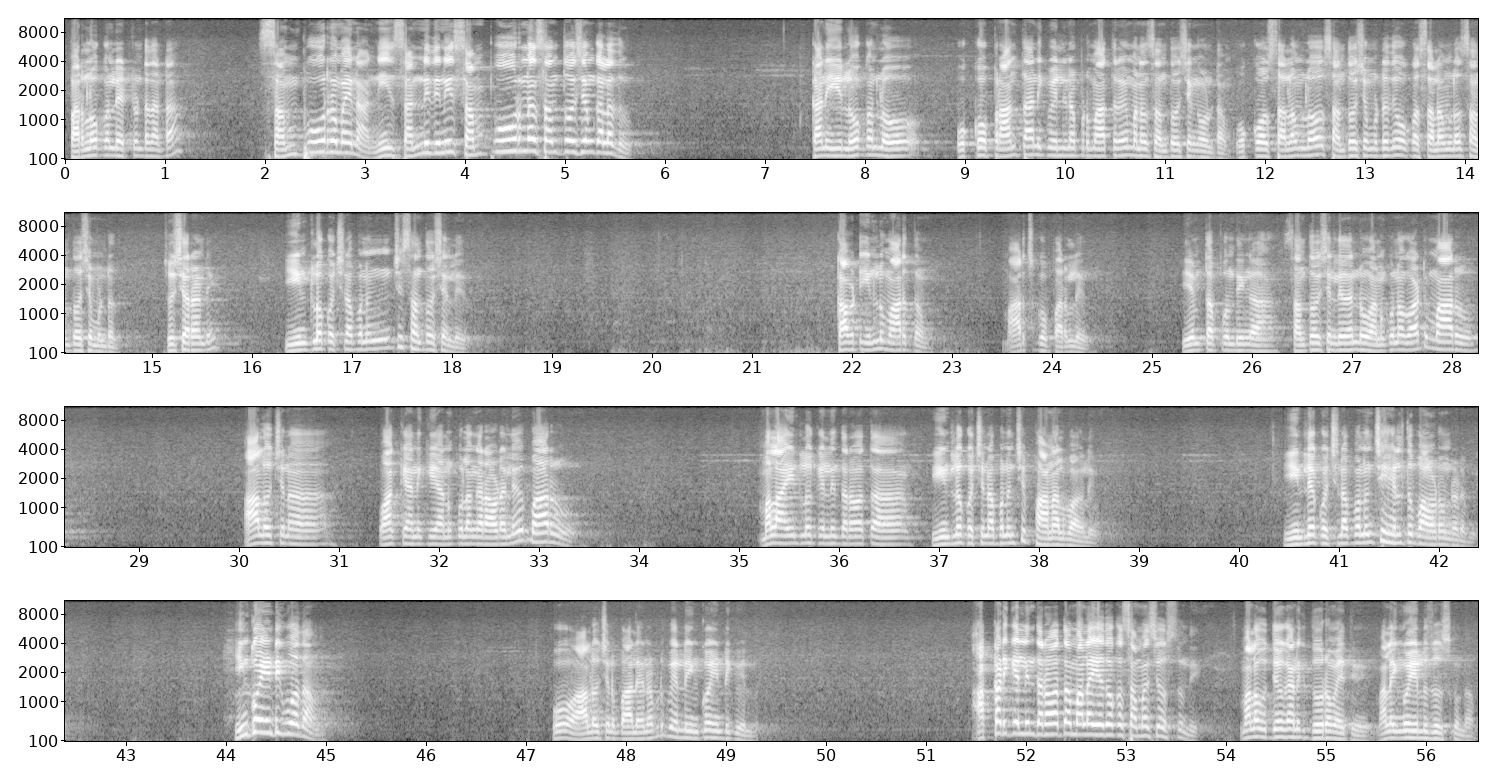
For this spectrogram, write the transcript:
పరలోకంలో ఎట్లుంటుందంట? సంపూర్ణమైన నీ సన్నిధిని సంపూర్ణ సంతోషం కలదు. కానీ ఈ లోకంలో ఒక్కో ప్రాంతానికి వెళ్ళినప్పుడు మాత్రమే మనం సంతోషంగా ఉంటాం. ఒక్కో స్థలంలో సంతోషం ఉంటుంది ఒక్కో స్థలంలో సంతోషం ఉండదు. చూసారండి ఈ ఇంట్లోకి వచ్చినప్పటి నుంచి సంతోషం లేదు. కాబట్టి ఇండ్లు మారుద్దాం. మార్చుకో పర్లేదు. ఏం తప్పు ఉంది ఇంకా? సంతోషం లేదని నువ్వు అనుకున్నావు కాబట్టి మారు. ఆలోచన వాక్యానికి అనుకూలంగా రావడం లేదు మారు. మళ్ళీ ఆ ఇంట్లోకి వెళ్ళిన తర్వాత ఈ ఇంట్లోకి వచ్చినప్పటి నుంచి పానాలు బాగలేవు. ఈ ఇంట్లోకి వచ్చినప్పటి నుంచి హెల్త్ బాగా ఉండడం లేదు. ఇంకో ఇంటికి పోదాం. ఓ ఆలోచన బాగాలేనప్పుడు వెళ్ళు ఇంకో ఇంటికి వెళ్ళు. అక్కడికి వెళ్ళిన తర్వాత మళ్ళీ ఏదో ఒక సమస్య వస్తుంది. మళ్ళీ ఉద్యోగానికి దూరం అవుతుంది మళ్ళీ ఇంకో ఇల్లు చూసుకుందాం.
